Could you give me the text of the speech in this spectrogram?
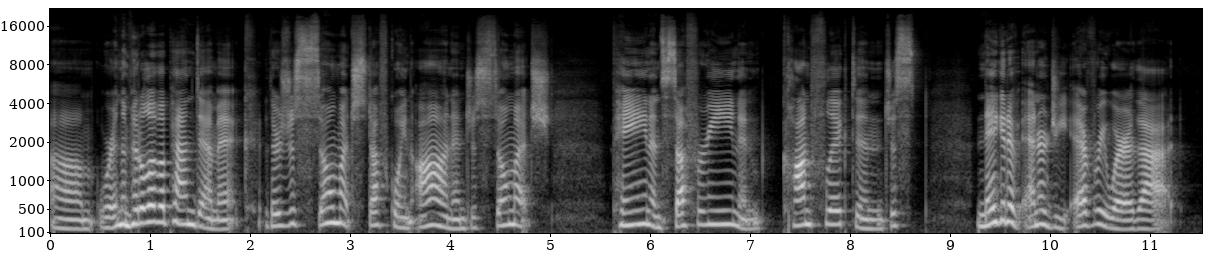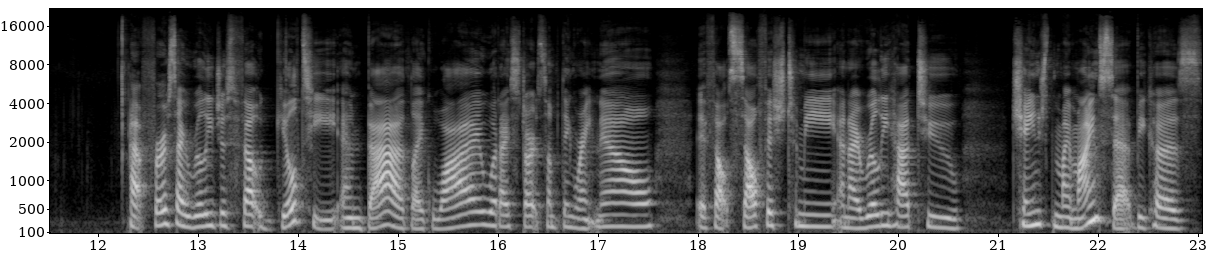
Um, we're in the middle of a pandemic. There's just so much stuff going on and just so much pain and suffering and conflict and just negative energy everywhere that at first I really just felt guilty and bad. Like, why would I start something right now? It felt selfish to me. And I really had to change my mindset because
